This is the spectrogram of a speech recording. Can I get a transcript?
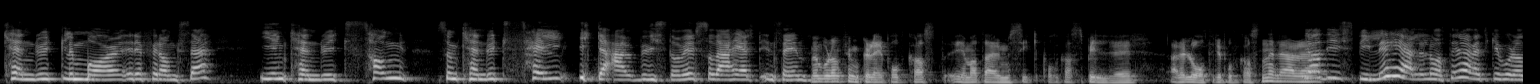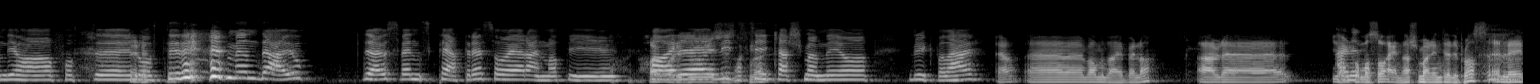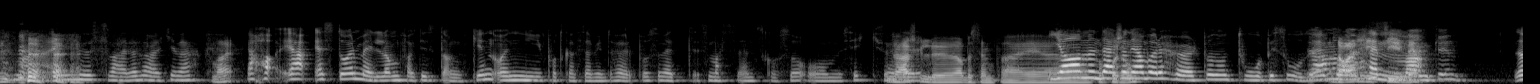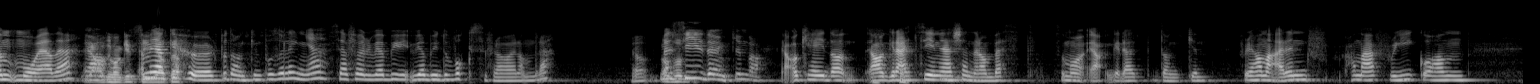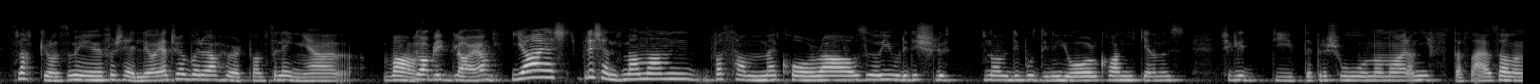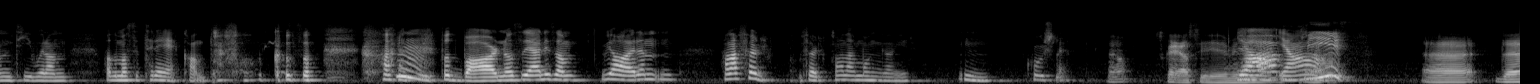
Kendrick Lamar-referanse i en Kendrick-sang som Kendrick selv ikke er bevisst over, så det er helt insane. Men hvordan funker det i podkast, i og med at det er musikkpodkast? Spiller Er det låter i podkasten, eller er det Ja, de spiller hele låter. Jeg vet ikke hvordan de har fått uh, lov til det. Men det er jo, det er jo svensk P3, så jeg regner med at de Har har disse litt cash money å bruke på det her. Ja. uh, hva med deg, Bella? Er det Jan Thomas og Einar som er din tredjeplass, eller? Nei, dessverre så er det ikke det. Nei. Jeg, ha, jeg, jeg står mellom faktisk Danken og en ny podkast jeg har begynt å høre på, som, heter, som er svensk også, og musikk. Som Det her heter- skulle du ha bestemt deg eh, Ja, men det er sånn, jeg har bare hørt på noen to episoder Ja, men Da er hemma Da Må jeg det? Ja, du kan ikke Ja, men jeg har ikke hørt på Danken på så lenge, så jeg føler vi har, begy vi har begynt å vokse fra hverandre. ja, Men altså, si Duncan, da. Ja, OK, da Ja, greit, siden jeg kjenner han best, så må Ja, greit, Duncan. Fordi han er en Han er freak, og han snakker om så mye forskjellig, og jeg tror jeg bare har hørt på han så lenge jeg var Du har blitt glad i han. Ja, jeg ble kjent med han da han var sammen med Cora, og så gjorde de slutt når de bodde i New York, og han gikk gjennom en skikkelig dyp depresjon, og nå har han gifta seg, og så hadde han en tid hvor han hadde masse trekant med folk, og så har han fått barn, og så jeg liksom Vi har en Han har fulgt meg der mange ganger. Mm. Koselig. ja. Skal jeg si min? Ja, ja. please! Uh, det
